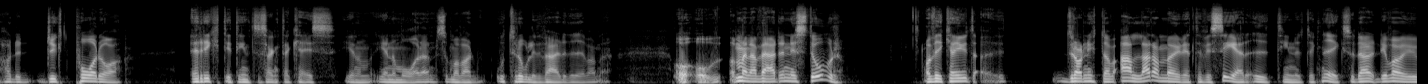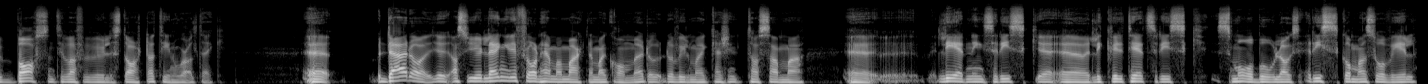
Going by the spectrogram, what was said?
har det dykt på då riktigt intressanta case genom, genom åren som har varit otroligt värdedrivande. Och, och jag menar, världen är stor och vi kan ju dra nytta av alla de möjligheter vi ser i TIN Teknik. Så där, det var ju basen till varför vi ville starta TIN World Tech. Eh, där då, ju, alltså ju längre ifrån hemmamarknaden man kommer, då, då vill man kanske inte ta samma eh, ledningsrisk, eh, eh likviditetsrisk, småbolagsrisk om man så vill.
